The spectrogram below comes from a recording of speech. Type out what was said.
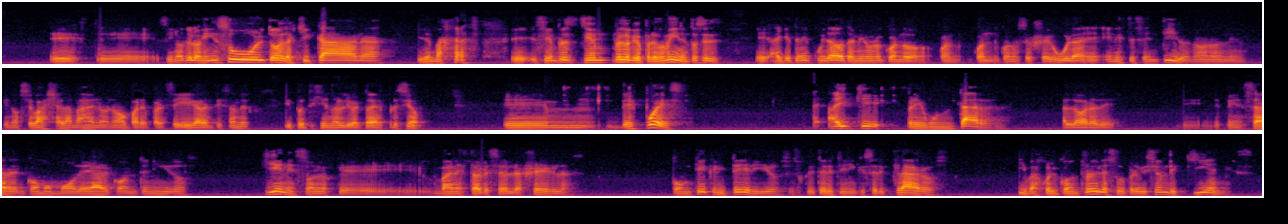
este, sino que los insultos, las chicanas y demás, eh, siempre, siempre lo que predomina. Entonces, eh, hay que tener cuidado también uno cuando, cuando, se regula en, este sentido, que no se vaya la mano ¿no? Para, para seguir garantizando y protegiendo la libertad de expresión. Em, después, hay que preguntar a la hora de, pensar en cómo moderar contenidos, quiénes son los que van a establecer las reglas, con qué criterios, esos criterios tienen que ser claros, y bajo el control y la supervisión de quiénes.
